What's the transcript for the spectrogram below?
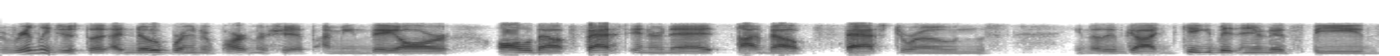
really just a, a no-brainer partnership. I mean, they are all about fast internet, about fast drones. You know, they've got gigabit internet speeds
